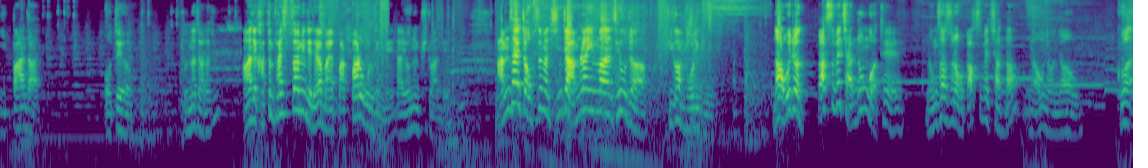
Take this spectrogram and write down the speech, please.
이 판단 어때요? 존나 잘하죠? 아 근데 같은 83인데 내가 막, 막바로 고르겠네. 나 연은 필요한데. 암살자 없으면 진짜 앞라인만 세우자. 귀관 버리고. 나 오히려 박스 배치 안 좋은 것 같아. 명사수라고 박스 배치한다? 나오냐 나오. 그건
